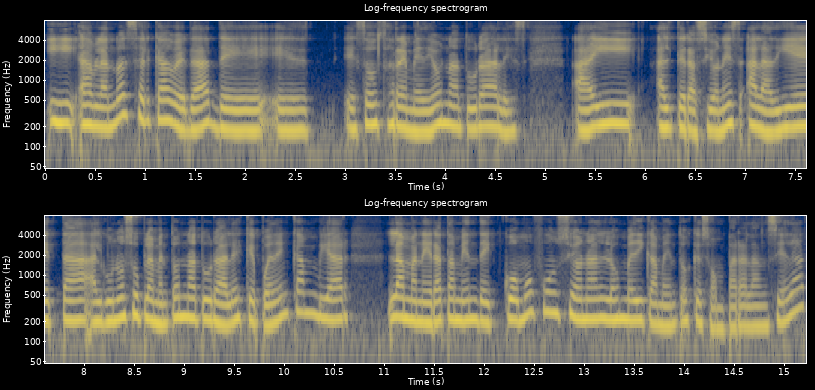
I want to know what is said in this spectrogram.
Y hablando acerca, ¿verdad?, de eh, esos remedios naturales, hay alteraciones a la dieta, algunos suplementos naturales que pueden cambiar la manera también de cómo funcionan los medicamentos que son para la ansiedad.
